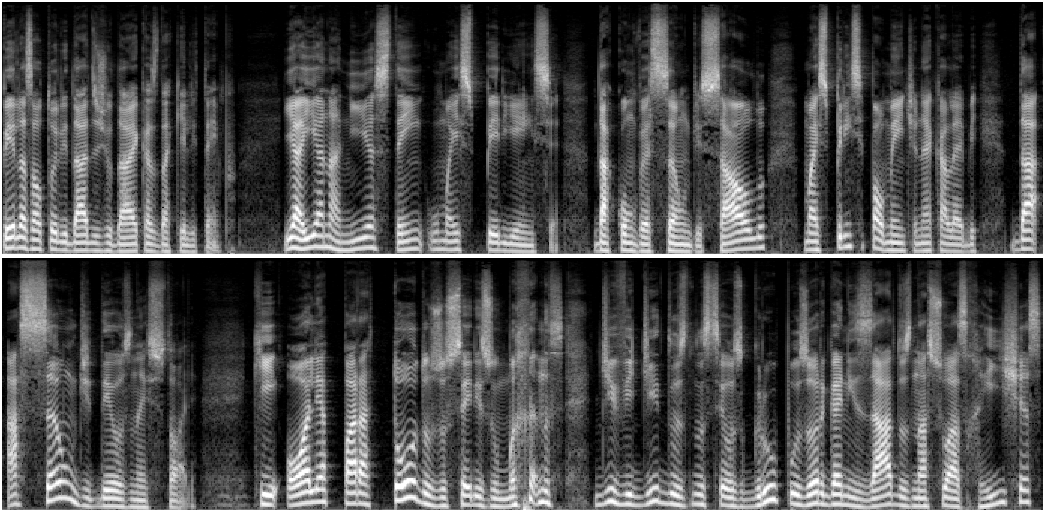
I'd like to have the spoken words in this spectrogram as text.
pelas autoridades judaicas daquele tempo. E aí Ananias tem uma experiência da conversão de Saulo, mas principalmente, né, Caleb, da ação de Deus na história, que olha para todos os seres humanos divididos nos seus grupos, organizados nas suas rixas,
